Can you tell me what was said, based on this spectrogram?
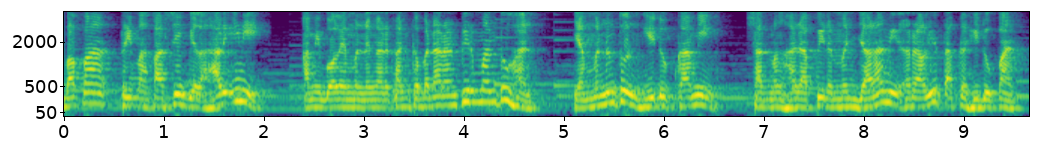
Bapak, terima kasih bila hari ini kami boleh mendengarkan kebenaran firman Tuhan yang menuntun hidup kami saat menghadapi dan menjalani realita kehidupan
